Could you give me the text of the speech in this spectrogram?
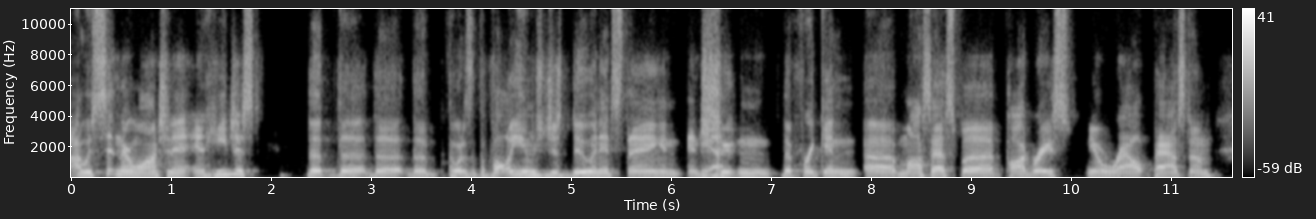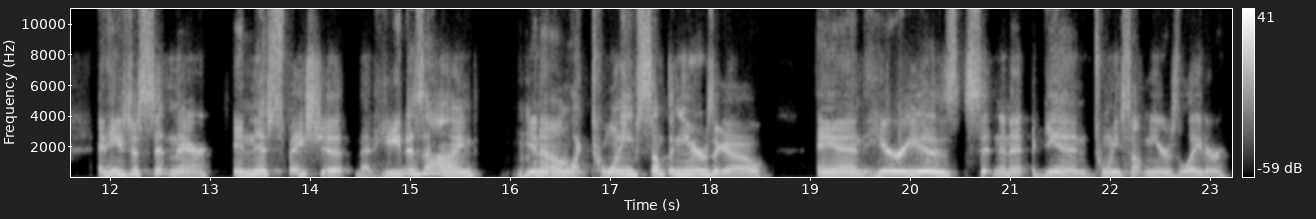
i was sitting there watching it and he just the the the the what is it the volume's just doing its thing and and Yeah. shooting the freaking uh Mos Espa pod race you know route past him and he's just sitting there in this spaceship that he designed Mhm. you know, like 20 something years ago. And here he is sitting in it again 20 something years later.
